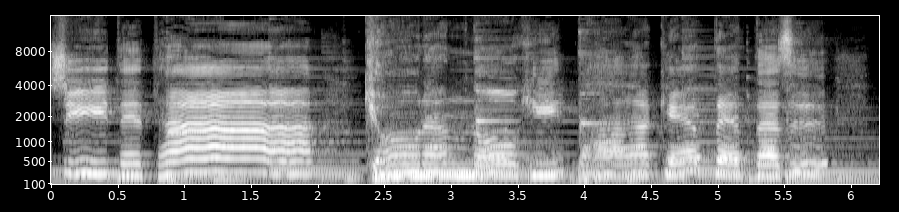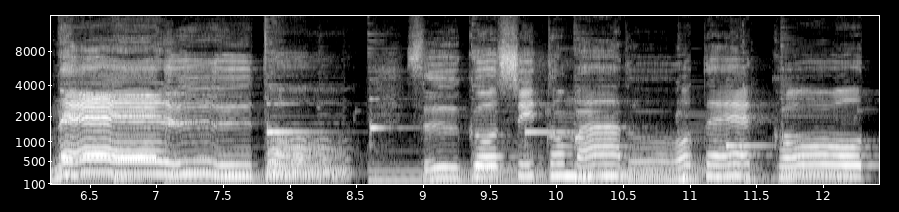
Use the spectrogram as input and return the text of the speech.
してた。今日何の日だけて尋ねると。少し戸惑って答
